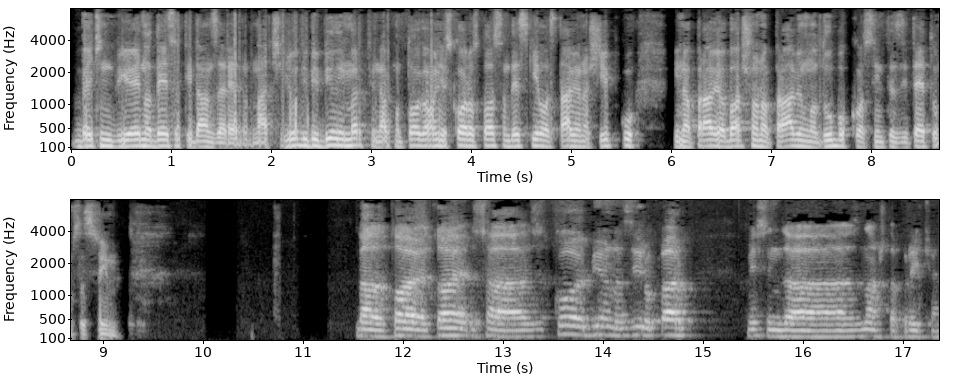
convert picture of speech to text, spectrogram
Već je jedno deseti dan za redom. Znači, ljudi bi bili mrtvi nakon toga, on je skoro 180 kila stavio na šipku i napravio baš ono pravilno, duboko, s intenzitetom sa svim. Da, to je, to je, sa, ko je bio na zero carb, mislim da zna šta priča,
